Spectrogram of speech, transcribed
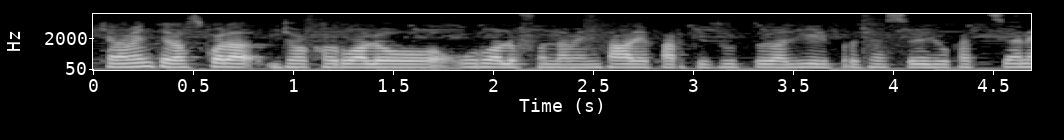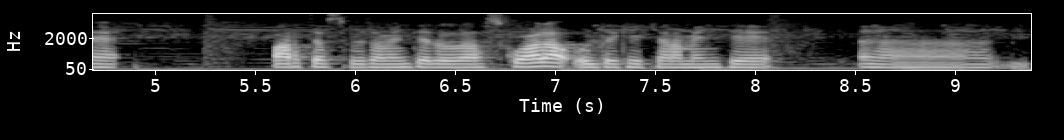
chiaramente la scuola gioca un ruolo, un ruolo fondamentale, parte tutto da lì, il processo di educazione parte assolutamente dalla scuola, oltre che chiaramente eh,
